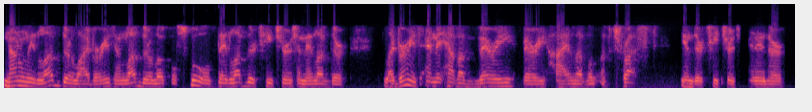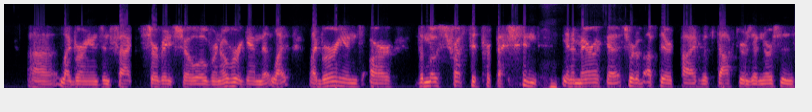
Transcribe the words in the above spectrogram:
not only love their libraries and love their local schools, they love their teachers and they love their librarians, and they have a very, very high level of trust in their teachers and in their uh, librarians. In fact, surveys show over and over again that li- librarians are the most trusted profession in America, sort of up there tied with doctors and nurses.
